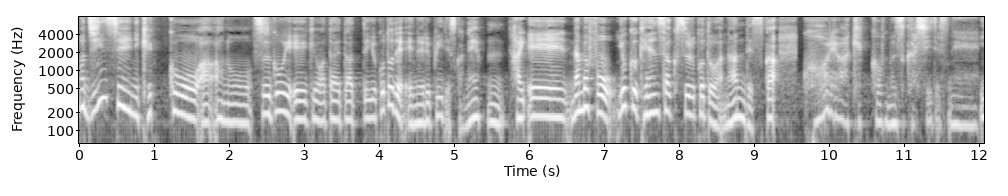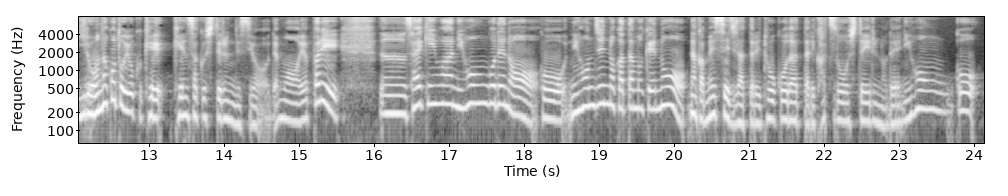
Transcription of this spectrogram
まあ、人生に結構、ああの、すごい影響を与えたっていうことで NLP ですかね。うん。はい。えー、ナンバー4。よく検索することは何ですか？これは結構難しいですね。いろんなことをよく検索してるんですよ。でも、やっぱり、うん、最近は日本語での、こう、日本人の方向けの、なんかメッセージだったり、投稿だったり、活動をしているので、日本語、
